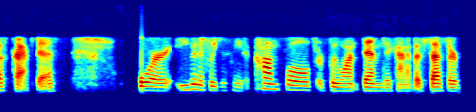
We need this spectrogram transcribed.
of practice, or even if we just need a consult or if we want them to kind of assess our,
